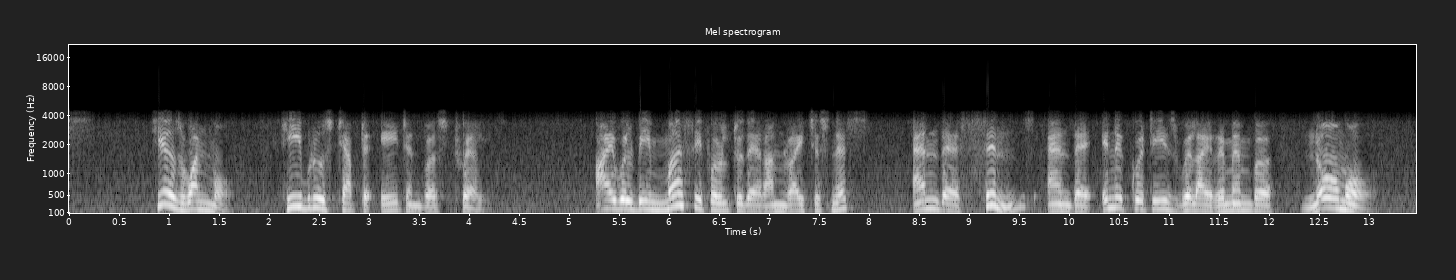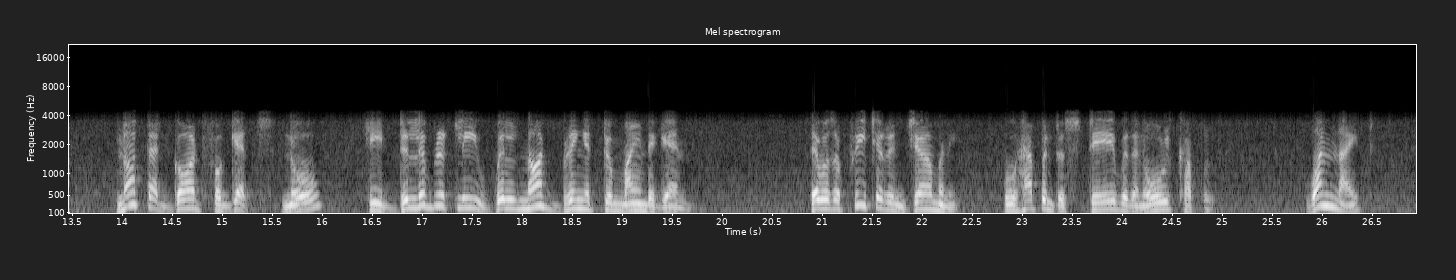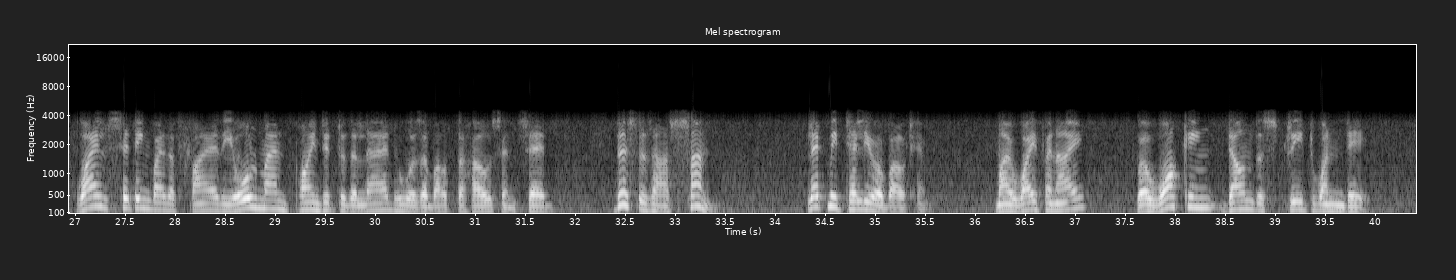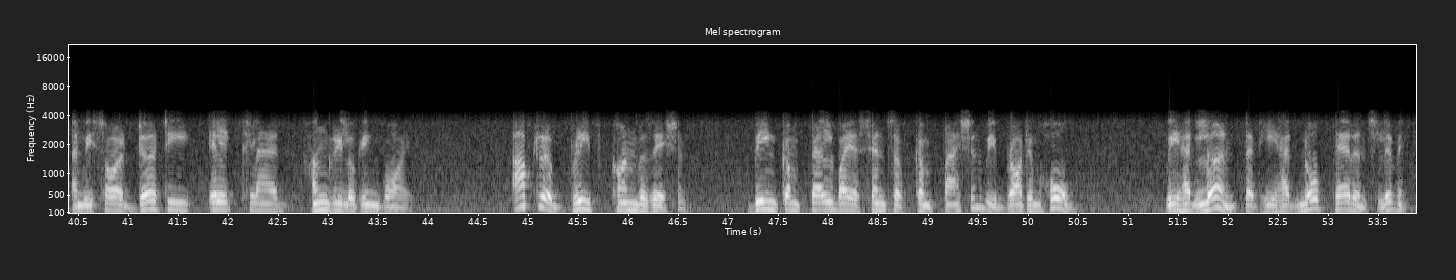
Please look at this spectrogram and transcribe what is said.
Here's one more Hebrews chapter 8 and verse 12. I will be merciful to their unrighteousness, and their sins and their iniquities will I remember no more. Not that God forgets, no, He deliberately will not bring it to mind again. There was a preacher in Germany who happened to stay with an old couple. One night, while sitting by the fire, the old man pointed to the lad who was about the house and said, This is our son. Let me tell you about him. My wife and I were walking down the street one day, and we saw a dirty, ill clad, hungry looking boy. After a brief conversation, being compelled by a sense of compassion, we brought him home. We had learned that he had no parents living.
